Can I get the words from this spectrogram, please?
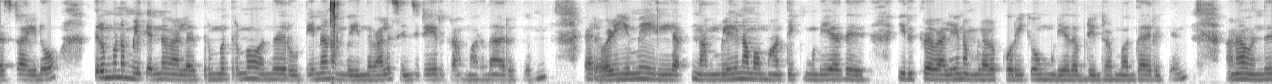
டஸ்ட் ஆகிடும் திரும்ப நம்மளுக்கு என்ன வேலை? திரும்ப திரும்ப வந்து ரொட்டீனாக நம்ம இந்த வேலை செஞ்சுட்டே இருக்கிற மாதிரி தான் இருக்குது வேறு வழியுமே இல்லை. நம்மளே நம்ம மாற்றிக்க முடியாது. இருக்கிற வேலையை நம்மளால் குறைக்கவும் முடியாது அப்படின்ற மாதிரி தான் இருக்குது ஆனால் வந்து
